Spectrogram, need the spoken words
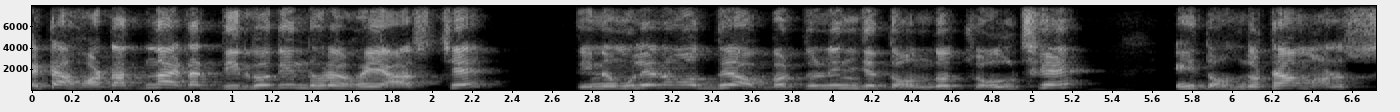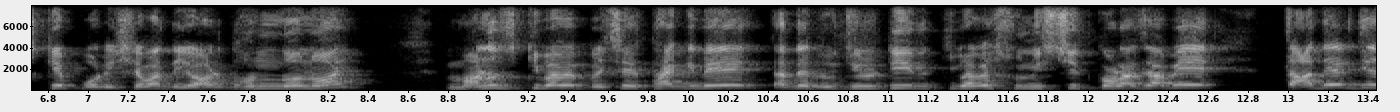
এটা হঠাৎ না এটা দীর্ঘদিন ধরে হয়ে আসছে। তৃণমূলের মধ্যে অভ্যন্তরীণ যে দ্বন্দ্ব চলছে, এই দ্বন্দ্বটা মানুষকে পরিষেবা দেওয়ার দ্বন্দ্ব নয়। মানুষ কীভাবে বেঁচে থাকবে, তাদের রুজি রুটির কীভাবে সুনিশ্চিত করা যাবে, তাদের যে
